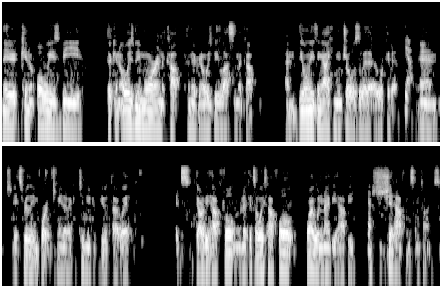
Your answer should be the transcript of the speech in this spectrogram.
There can always be there can always be more in the cup and there can always be less in the cup. And the only thing I can control is the way that I look at it. Yeah. And it's really important to me that I continue to view it that way. It's gotta be half full. And if it's always half full, why wouldn't I be happy? Yeah. Shit happens sometimes.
